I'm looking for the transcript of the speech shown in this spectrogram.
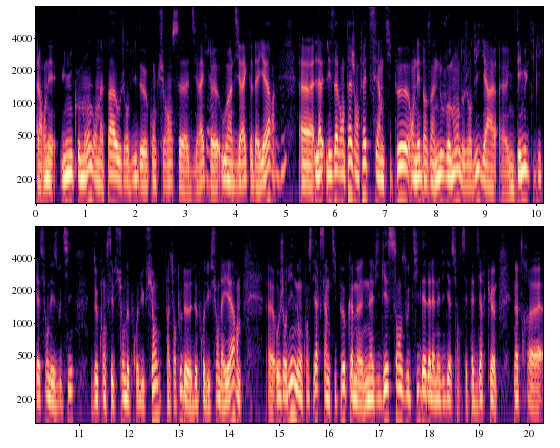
Alors, on est unique au monde, on n'a pas aujourd'hui de concurrence euh, directe euh, ou indirecte d'ailleurs. Mhm. Euh, les avantages, en fait, c'est un petit peu, on est dans un nouveau monde aujourd'hui, il y a une démultiplication des outils de conception, de production, enfin surtout de production d'ailleurs. Euh, aujourd'hui, nous, on considère que c'est un petit peu comme euh, naviguer sans outils d'aide à la navigation. C'est-à-dire que notre euh,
